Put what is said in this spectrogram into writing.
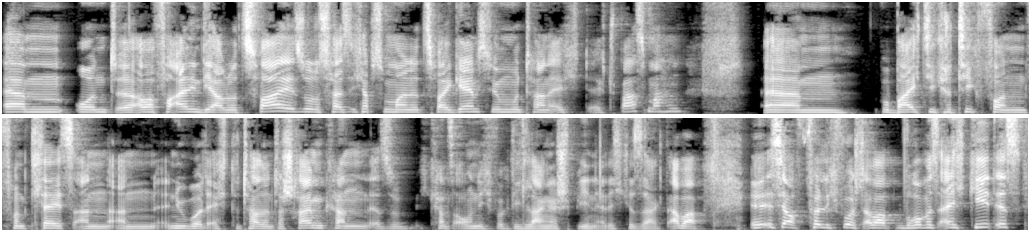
Ähm, und äh, aber vor allem Diablo 2, so, das heißt, ich habe so meine zwei Games, die momentan echt, echt Spaß machen. Ähm, Wobei ich die Kritik von, von Clays an, an New World echt total unterschreiben kann. Also ich kann es auch nicht wirklich lange spielen, ehrlich gesagt. Aber äh, ist ja auch völlig wurscht. Aber worum es eigentlich geht, ist,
